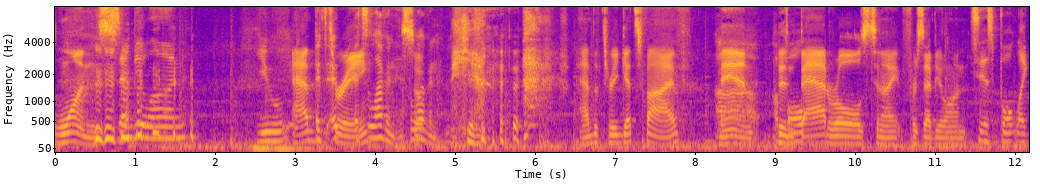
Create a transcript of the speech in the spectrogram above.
ones. Zebulon, you add the it's, it- 3. it's 11. It's So- 11. Yeah. Add the 3 gets 5. Man, Uh, bolt- bad rolls tonight for Zebulon. see this bolt like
